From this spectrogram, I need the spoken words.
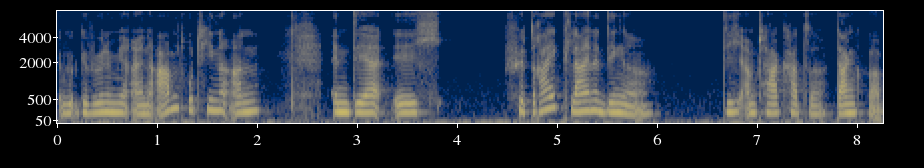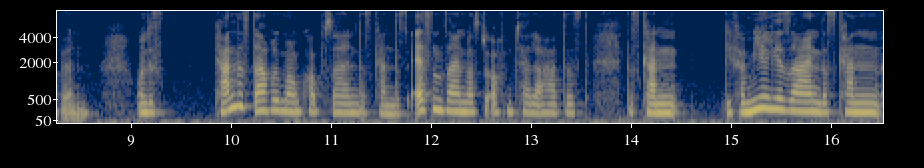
gewöhne mir eine Abendroutine an, in der ich für drei kleine Dinge, die ich am Tag hatte, dankbar bin. Und es kann das darüber im Kopf sein, das kann das Essen sein, was du auf dem Teller hattest, das kann die Familie sein, das kann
